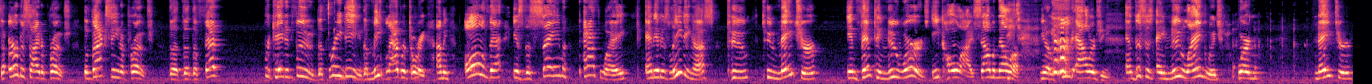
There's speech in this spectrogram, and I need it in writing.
the herbicide approach, the vaccine approach, the the the fabricated food, the 3D, the meat laboratory. I mean, all of that is the same pathway, and it is leading us to to nature inventing new words e coli salmonella you know food allergy and this is a new language where nature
